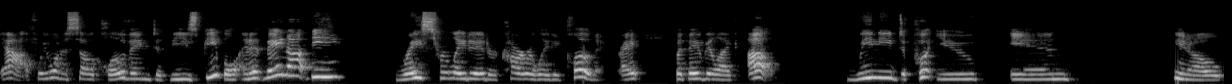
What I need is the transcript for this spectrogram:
yeah, if we want to sell clothing to these people, and it may not be race related or car related clothing, right? But they'd be like, oh, we need to put you in, you know,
